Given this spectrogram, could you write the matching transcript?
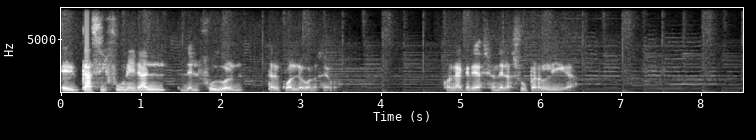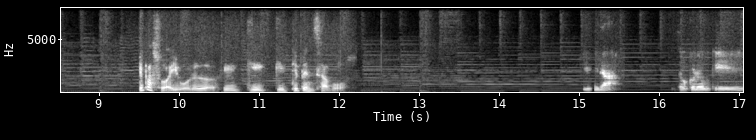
el casi funeral del fútbol tal cual lo conocemos. Con la creación de la Superliga. ¿Qué pasó ahí, boludo? ¿Qué, qué, qué, qué pensás vos? Mira, yo creo que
